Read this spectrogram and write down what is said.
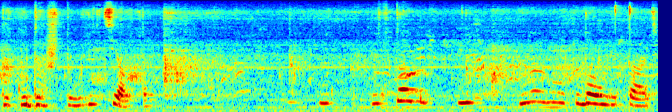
Ты куда что улетел-то? Ну туда, не, не надо туда улетать.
